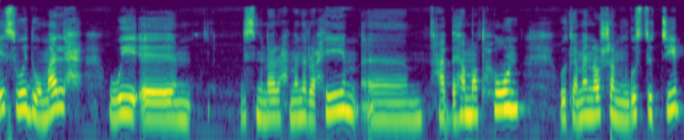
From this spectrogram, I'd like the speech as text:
أسود وملح و بسم الله الرحمن الرحيم. حبهان مطحون وكمان رشة من جوزة الطيب.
